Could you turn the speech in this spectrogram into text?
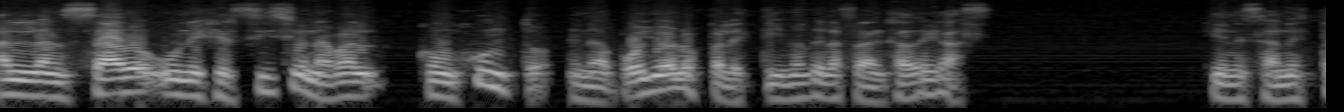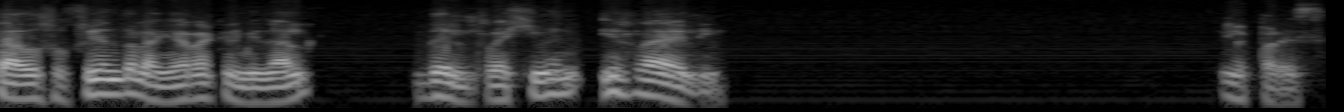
han lanzado un ejercicio naval conjunto en apoyo a los palestinos de la Franja de Gaza, quienes han estado sufriendo la guerra criminal del régimen israelí. ¿Qué les parece?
